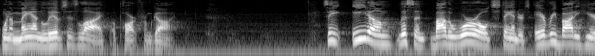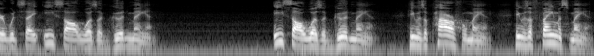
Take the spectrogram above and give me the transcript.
when a man lives his life apart from God. See, Edom, listen, by the world's standards, everybody here would say Esau was a good man. Esau was a good man. He was a powerful man. He was a famous man.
